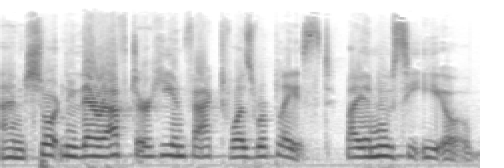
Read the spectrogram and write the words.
and shortly thereafter, he in fact was replaced by a new CEO.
